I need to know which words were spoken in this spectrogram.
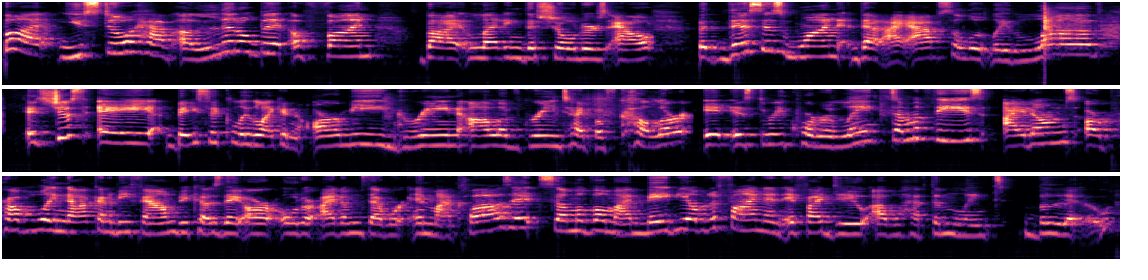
but you still have a little bit of fun by letting the shoulders out. But this is one that I absolutely love. It's just a basically like an army green, olive green type of color. It is three quarter length. Some of these items are probably not gonna be found because they are older items that were in my closet. Some of them I may be able to find and if I do, I will have them linked below.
